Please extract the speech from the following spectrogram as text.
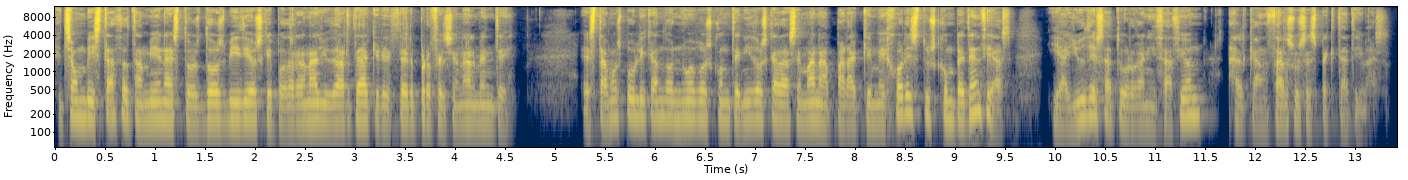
Echa un vistazo también a estos dos vídeos que podrán ayudarte a crecer profesionalmente. Estamos publicando nuevos contenidos cada semana para que mejores tus competencias y ayudes a tu organización a alcanzar sus expectativas.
